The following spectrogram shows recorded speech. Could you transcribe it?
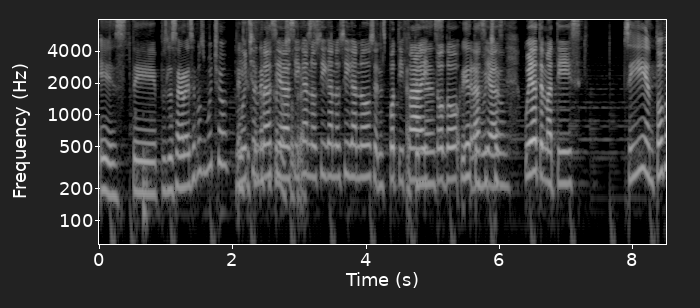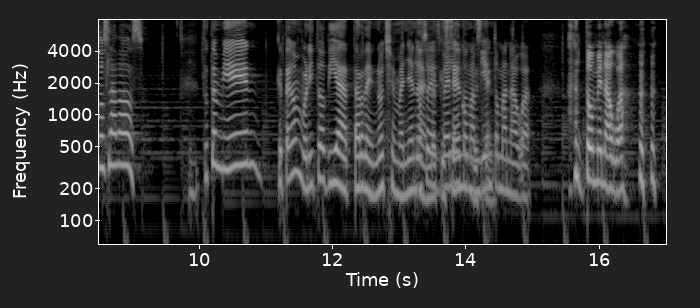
este, pues les agradecemos mucho. Muchas gracias. Síganos, síganos, síganos en Spotify, Atenas, todo. Gracias. mucho. Cuídate, Matiz. Sí, en todos lados. Tú también. Que tengan un bonito día, tarde, noche, mañana, No se desvelen, coman bien, toman agua. Tomen agua.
